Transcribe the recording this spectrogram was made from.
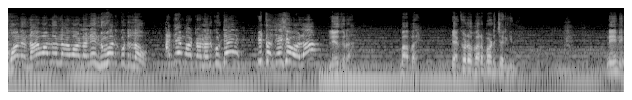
వాళ్ళు నా వాళ్ళు నా వాళ్ళని నువ్వు అనుకుంటున్నావు. అదే మాట అనుకుంటే ఇట్లా చేసేవాళ్ళ? లేదురా. బాబాయ్ ఎక్కడో పొరపాటు జరిగింది. నేనే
